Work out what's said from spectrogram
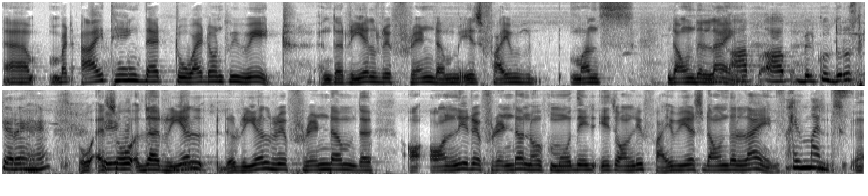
But i think that why don't we wait? And the real referendum is 5 months डाउन द लाइन आप आप बिल्कुल दुरुस्त कह रहे हैं सो द रियल रियल रेफरेंडम द only referendum of Modi is only five years down the line. Five months. Uh,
